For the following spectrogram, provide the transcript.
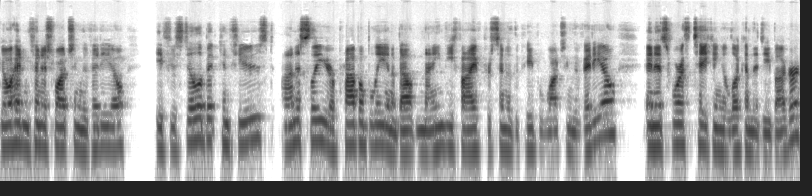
go ahead and finish watching the video. If you're still a bit confused, honestly, you're probably in about 95% of the people watching the video, and it's worth taking a look in the debugger.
